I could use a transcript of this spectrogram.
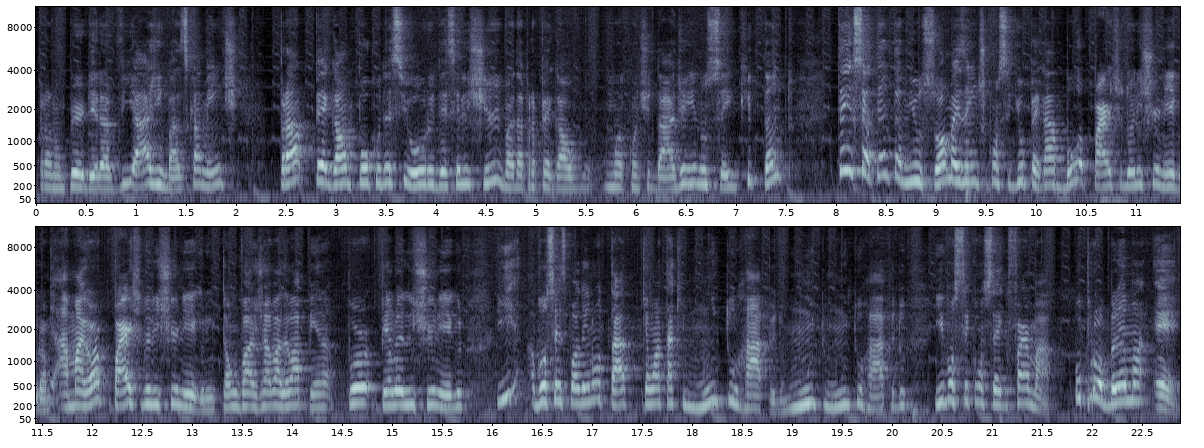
Para não perder a viagem, basicamente. Para pegar um pouco desse ouro e desse elixir. Vai dar para pegar uma quantidade aí, não sei que tanto. Tem 70 mil só, mas a gente conseguiu pegar boa parte do Elixir Negro. A maior parte do Elixir Negro. Então já valeu a pena por, pelo Elixir Negro. E vocês podem notar que é um ataque muito rápido. Muito, muito rápido. E você consegue farmar. O problema é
